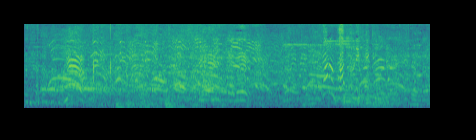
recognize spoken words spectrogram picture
Yeah! Is that a rough when they take it?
